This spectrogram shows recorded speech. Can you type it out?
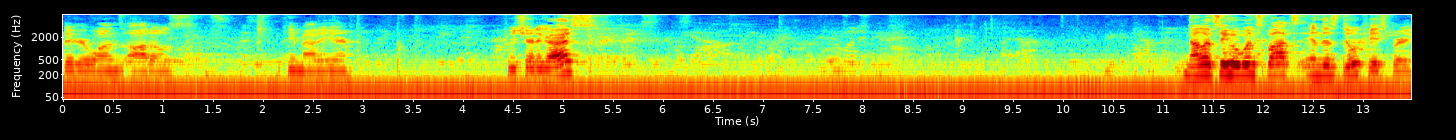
bigger ones, autos. Came out of here. Appreciate it, guys. Now let's see who wins spots in this dual case break.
